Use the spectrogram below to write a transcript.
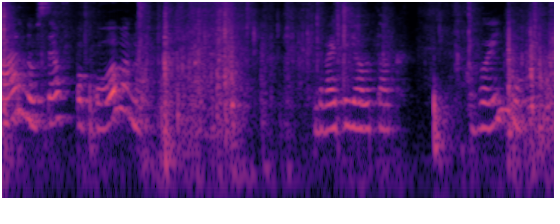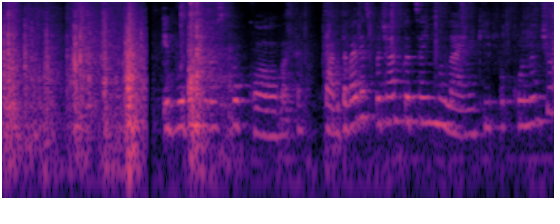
гарно все впаковано. Давайте я отак вийму і будемо розпаковувати. Так, давайте спочатку цей маленький пакуночок.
